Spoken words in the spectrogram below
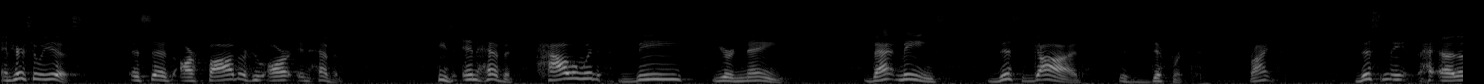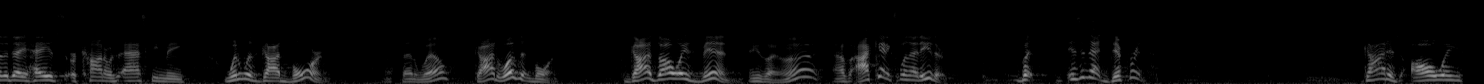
And here's who He is it says, Our Father who art in heaven. He's in heaven. Hallowed be your name. That means this God is different, right? This mean, uh, the other day, Hayes or Connor was asking me, when was God born? I said, well, God wasn't born. God's always been. And he's like, what? I was like, I can't explain that either. But isn't that different? God has always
